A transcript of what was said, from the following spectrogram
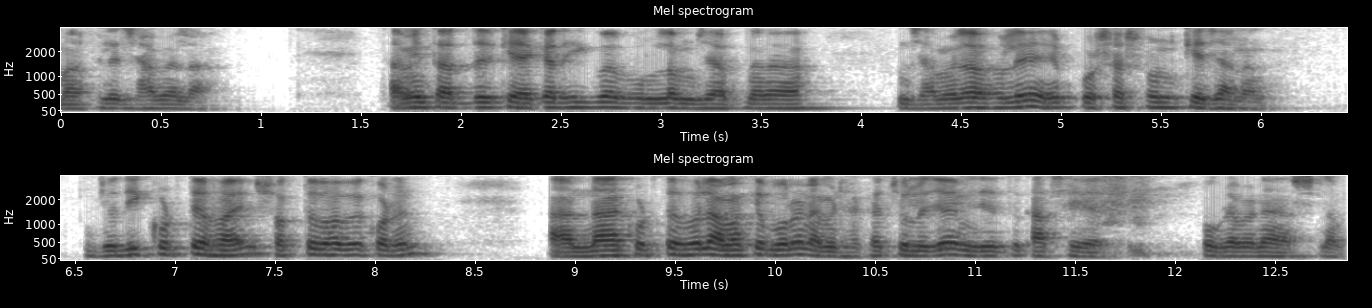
মাহফিলে ঝামেলা। আমি তাদেরকে একাধিকবার বললাম যে, আপনারা ঝামেলা হলে প্রশাসনকে জানান। যদি করতে হয়, শক্তভাবে করেন। আর না করতে হলে আমাকে বলেন, আমি ঢাকা চলে যাই, আমি যেহেতু কাছে আছি, প্রোগ্রামে না আসলাম।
